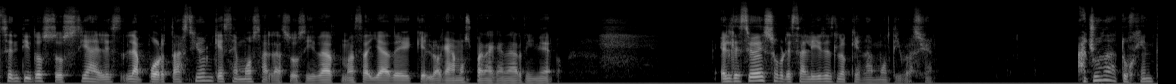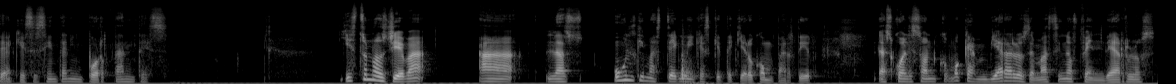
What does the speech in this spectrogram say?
sentido social, es la aportación que hacemos a la sociedad más allá de que lo hagamos para ganar dinero. El deseo de sobresalir es lo que da motivación. Ayuda a tu gente a que se sientan importantes. Y esto nos lleva a las últimas técnicas que te quiero compartir, las cuales son cómo cambiar a los demás sin ofenderlos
